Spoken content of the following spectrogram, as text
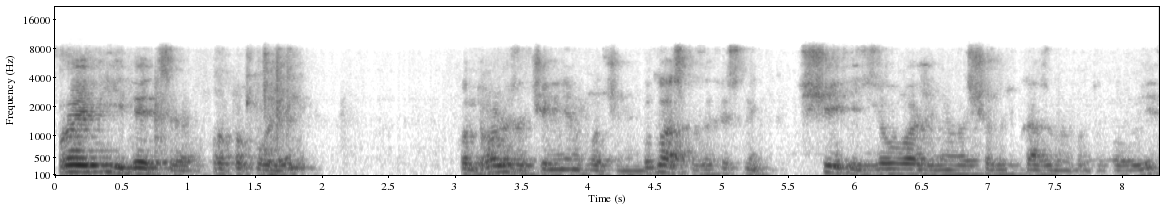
про які йдеться в протоколі контролю за вчиненням злочину. Будь ласка, захисник, ще якісь зауваження у вас щодо вказаного протоколу є?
